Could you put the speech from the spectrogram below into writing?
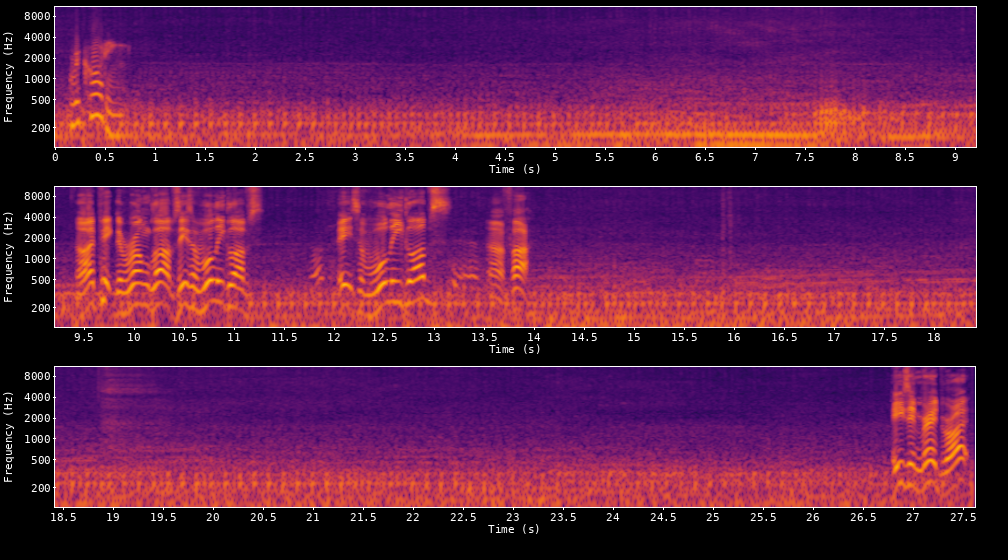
Recording. I picked the wrong gloves. These are woolly gloves. These are woolly gloves? Oh, fuck. He's in red, right?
